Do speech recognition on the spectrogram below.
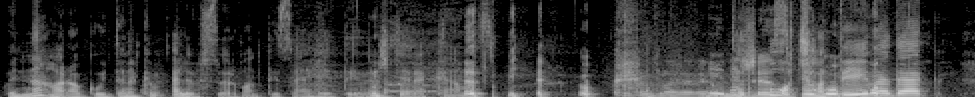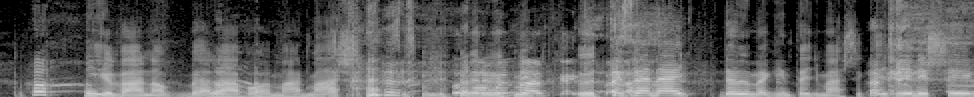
hogy ne haragudj, de nekem először van 17 éves gyerekem. Ez milyen jó. Én is hát, bocs, ha tévedek, Nyilván a Bellával már más lesz, mert ő, még, ő 11, de ő megint egy másik egyéniség.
